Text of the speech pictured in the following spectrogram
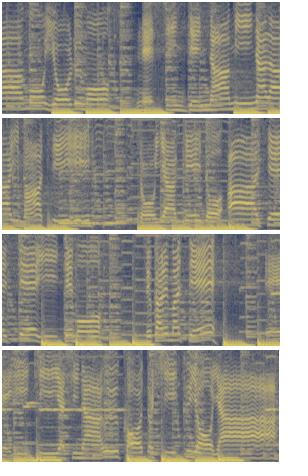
朝も夜も熱心で並習います。そやけど焦っていても疲れましてえいきやしなうこと必要や。」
